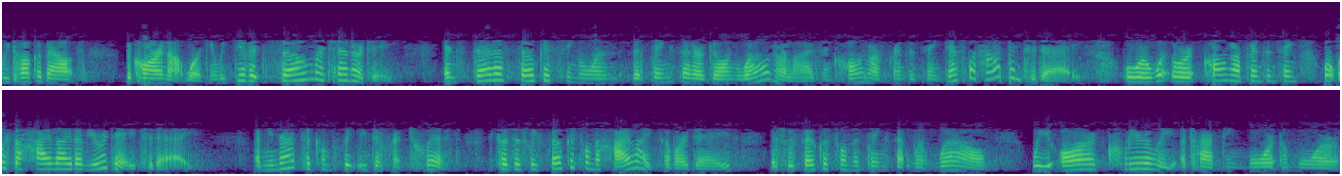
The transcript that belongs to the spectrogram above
We talk about the car not working. We give it so much energy instead of focusing on the things that are going well in our lives and calling our friends and saying, "Guess what happened today?" or what, or calling our friends and saying, "What was the highlight of your day today?" I mean, that's a completely different twist because as we focus on the highlights of our days, as we focus on the things that went well, we are clearly attracting more and more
